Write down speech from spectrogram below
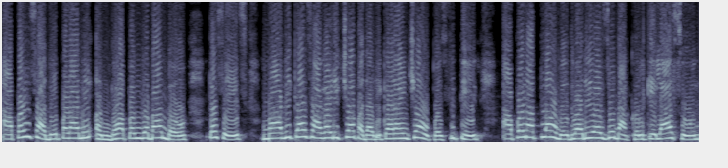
आपण साधेपणाने अंध अपंग बांधव तसेच महाविकास आघाडीच्या पदाधिकाऱ्यांच्या उपस्थितीत आपण आपला उमेदवारी अर्ज दाखल केला असून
